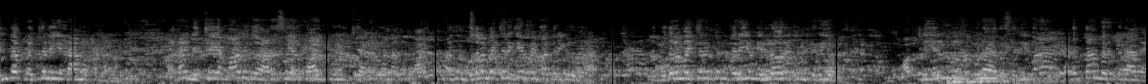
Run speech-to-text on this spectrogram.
எந்த பிரச்சனையும் இல்லாம பண்ணணும் அதனால் நிச்சயமாக இது அரசியல் காழ்ப்புணர்ச்சியாக நம்ம பார்க்கணும். அது முதலமைச்சருக்கே போய் பத்திரிக்கை கொடுக்குறாங்க. முதலமைச்சருக்கும் தெரியும் எல்லோருக்கும் தெரியும். அப்படி இருந்தும் கூட அது சரிவர நடத்தாம இருக்கிறாங்க.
